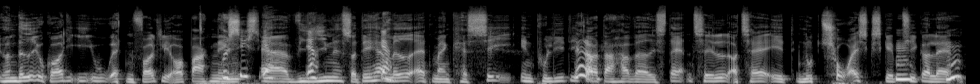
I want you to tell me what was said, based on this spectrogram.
man ved jo godt i EU, at den folkelige opbakning Præcis, ja. er vigende, så det her Ja. med, at man kan se en politiker, der har været i stand til at tage et notorisk skeptikerland, mm.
